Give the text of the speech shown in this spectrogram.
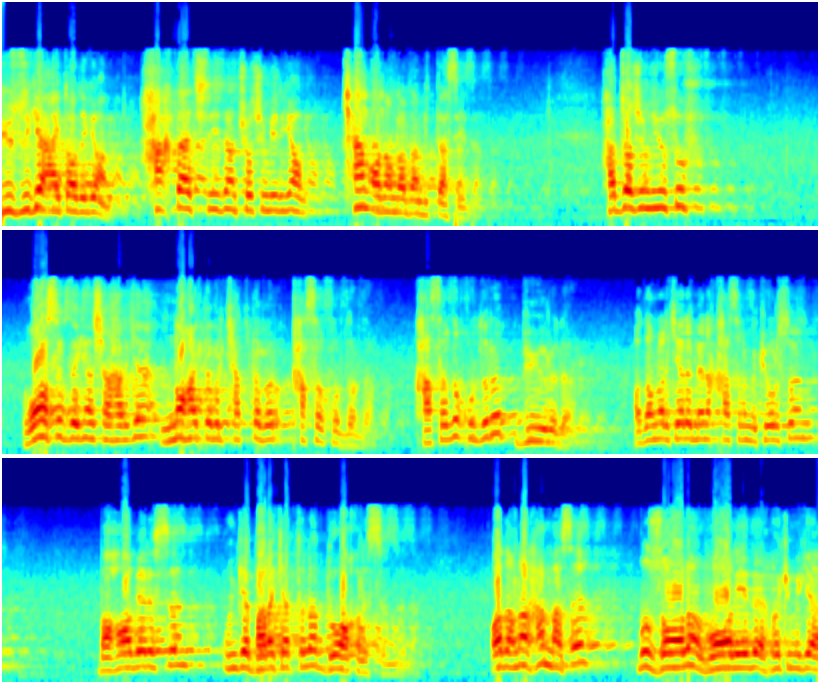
yuziga aytadigan, haqda aytishlikdan cho'chimaydigan kam odamlardan bittasi edi. Hajjoj ibn Yusuf Vosif degan shaharga nihoyatda bir katta bir qasr qurdirdi. Qasrni qurdirib buyurdi. Odamlar kelib meni qasrimni ko'rsin, baho berishsin, unga barakat tilab duo qilsin dedi. Odamlar hammasi bu zolim voliyni hukmiga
